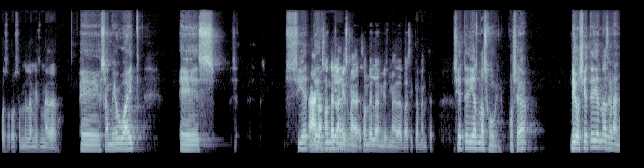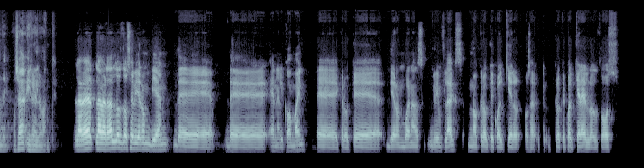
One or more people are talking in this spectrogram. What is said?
o son de la misma edad. Eh, Samir White es siete. Ah, no, son de, la misma, son de la misma edad, básicamente. Siete días más joven, o sea, digo, siete días más grande, o sea, irrelevante. La, la verdad, los dos se vieron bien de, de en el combine. Eh, creo que dieron buenas green flags. No creo que cualquier, o sea, creo que cualquiera de los dos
